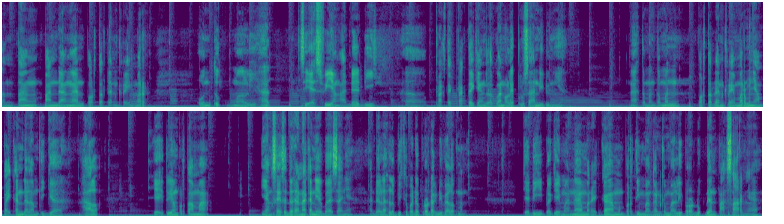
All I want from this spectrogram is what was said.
tentang pandangan Porter dan Kramer untuk melihat CSV yang ada di eh, praktek-praktek yang dilakukan oleh perusahaan di dunia. Nah, teman-teman, Porter dan Kramer menyampaikan dalam tiga hal, yaitu yang pertama, yang saya sederhanakan ya bahasanya, adalah lebih kepada product development jadi bagaimana mereka mempertimbangkan kembali produk dan pasarnya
